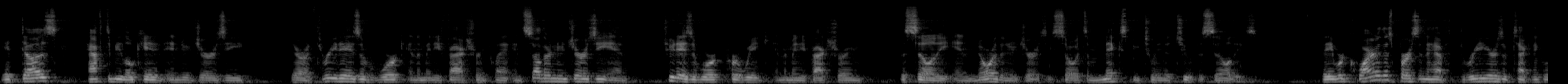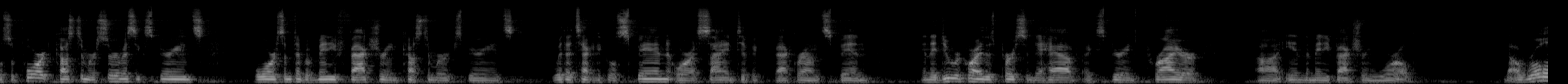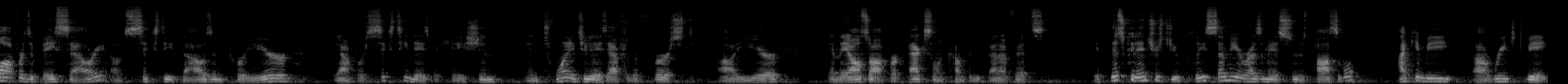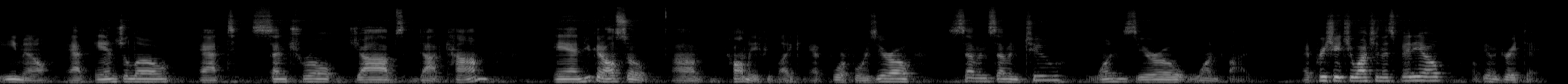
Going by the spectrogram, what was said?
It does have to be located in New Jersey. There are three days of work in the manufacturing plant in southern New Jersey and two days of work per week in the manufacturing facility in northern New Jersey. So it's a mix between the two facilities. They require this person to have three years of technical support, customer service experience, or some type of manufacturing customer experience with a technical spin or a scientific background spin. And they do require this person to have experience prior uh, in the manufacturing world. The role offers a base salary of 60000 per year. They offer 16 days vacation and 22 days after the first uh, year. And they also offer excellent company benefits. If this could interest you, please send me your resume as soon as possible. I can be uh, reached via email at angelo at centraljobs.com. And you can also um, call me if you'd like at 440 772 1015. I appreciate you watching this video. Hope you have a great day.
